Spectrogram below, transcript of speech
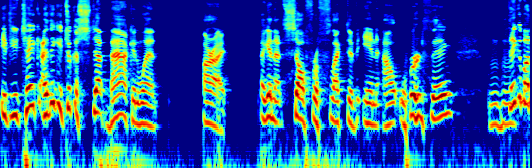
if you take i think he took a step back and went all right again that self-reflective in outward thing. Think about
